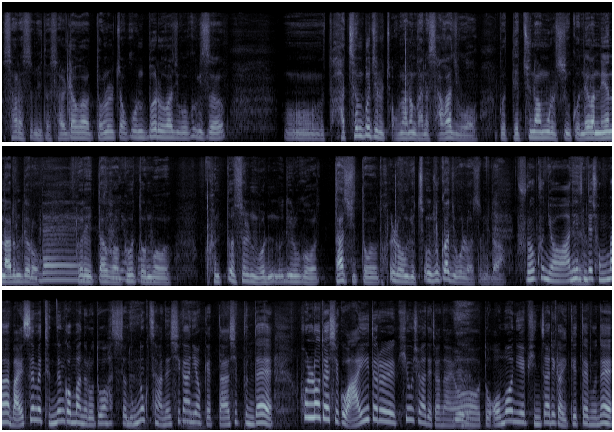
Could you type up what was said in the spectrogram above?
살았습니다. 살다가 돈을 조금 벌어가지고 거기서 어, 하천부지를 조그마한 거 하나 사가지고 그 대추나무를 심고 내가 내 나름대로 네. 그래 있다가 살려고. 그것도 뭐 큰 뜻을 못 이루고 다시 또 흘러온 게 청주까지 올라왔습니다. 그렇군요. 아니 네. 근데 정말 말씀을 듣는 것만으로도 아, 진짜 녹록치 않은 시간이었겠다 싶은데 홀로 되시고 아이들을 키우셔야 되잖아요. 네. 또 어머니의 빈자리가 있기 때문에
